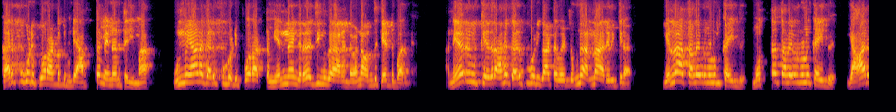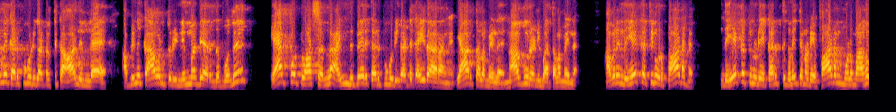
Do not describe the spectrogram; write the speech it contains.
கருப்பு கொடி போராட்டத்தினுடைய அர்த்தம் என்னன்னு தெரியுமா? உண்மையான கருப்பு கொடி போராட்டம் என்னங்கிறத திமுக வேணா வந்து கேட்டு பாருங்க. நேருவுக்கு எதிராக கருப்பு கொடி காட்ட வேண்டும்னு அண்ணா அறிவிக்கிறார். எல்லா தலைவர்களும் கைது. மொத்த தலைவர்களும் கைது. யாருமே கருப்பு கொடி காட்டுறதுக்கு ஆள் இல்ல அப்படின்னு காவல்துறை நிம்மதியா இருந்த போது ஏர்போர்ட் வாசல்ல ஐந்து பேர் கருப்பு கொடி காட்டு கைதாகிறாங்க. யார் தலைமையில? நாகூர் அனிபா தலைமையில. அவர் இந்த இயக்கத்தின் ஒரு பாடகர். இந்த இயக்கத்தினுடைய கருத்துக்களை தன்னுடைய பாடல் மூலமாக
